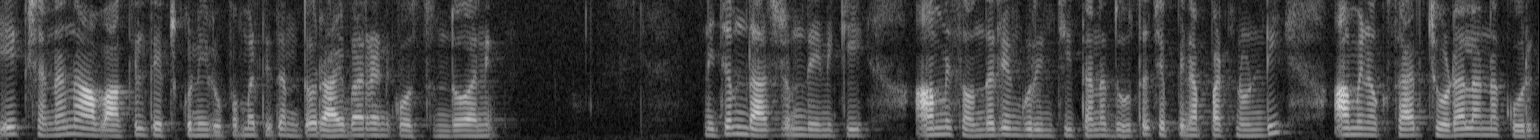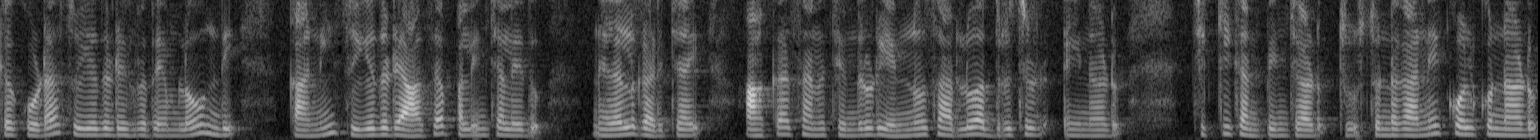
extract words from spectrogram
ఏ క్షణాన ఆ వాకిలి తెచ్చుకుని రూపమతి తనతో రాయబారానికి వస్తుందో అని నిజం దాచడం దేనికి? ఆమె సౌందర్యం గురించి తన దూత చెప్పినప్పటి నుండి ఆమెను ఒకసారి చూడాలన్న కోరిక కూడా సుయోధుడి హృదయంలో ఉంది. కానీ సుయోధుడి ఆశ ఫలించలేదు. నెలలు గడిచాయి. ఆకాశాన చంద్రుడు ఎన్నోసార్లు అదృశ్యుడు అయినాడు చిక్కి కనిపించాడు. చూస్తుండగానే కోలుకున్నాడు.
